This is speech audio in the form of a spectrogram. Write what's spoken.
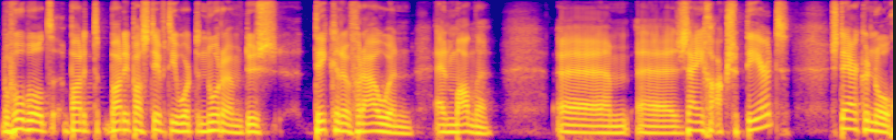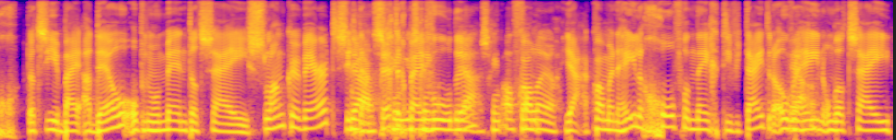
Bijvoorbeeld body, body positivity wordt de norm, dus dikkere vrouwen en mannen ehm, eh, zijn geaccepteerd. Sterker nog, dat zie je bij Adele op het moment dat zij slanker werd, zich Ja, daar prettig ging- bij ging- voelde. ja, ze ging afvallen, kwam, ja. ja, kwam een hele golf van negativiteit eroverheen, omdat zij,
